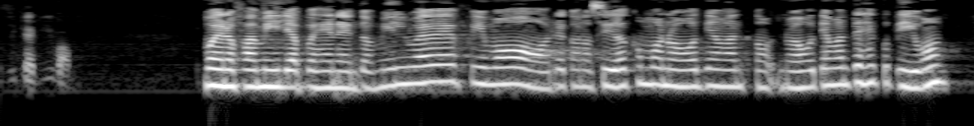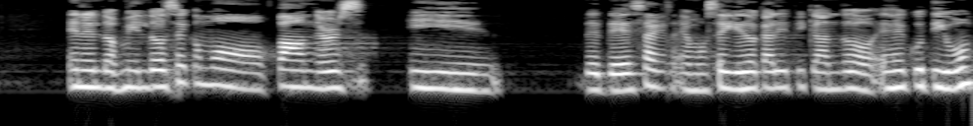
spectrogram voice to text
Así que aquí vamos. Bueno, familia, pues en el 2009 fuimos reconocidos como nuevos diamantes, nuevos diamantes ejecutivos. En el 2012 como founders y desde esa hemos seguido calificando ejecutivos.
